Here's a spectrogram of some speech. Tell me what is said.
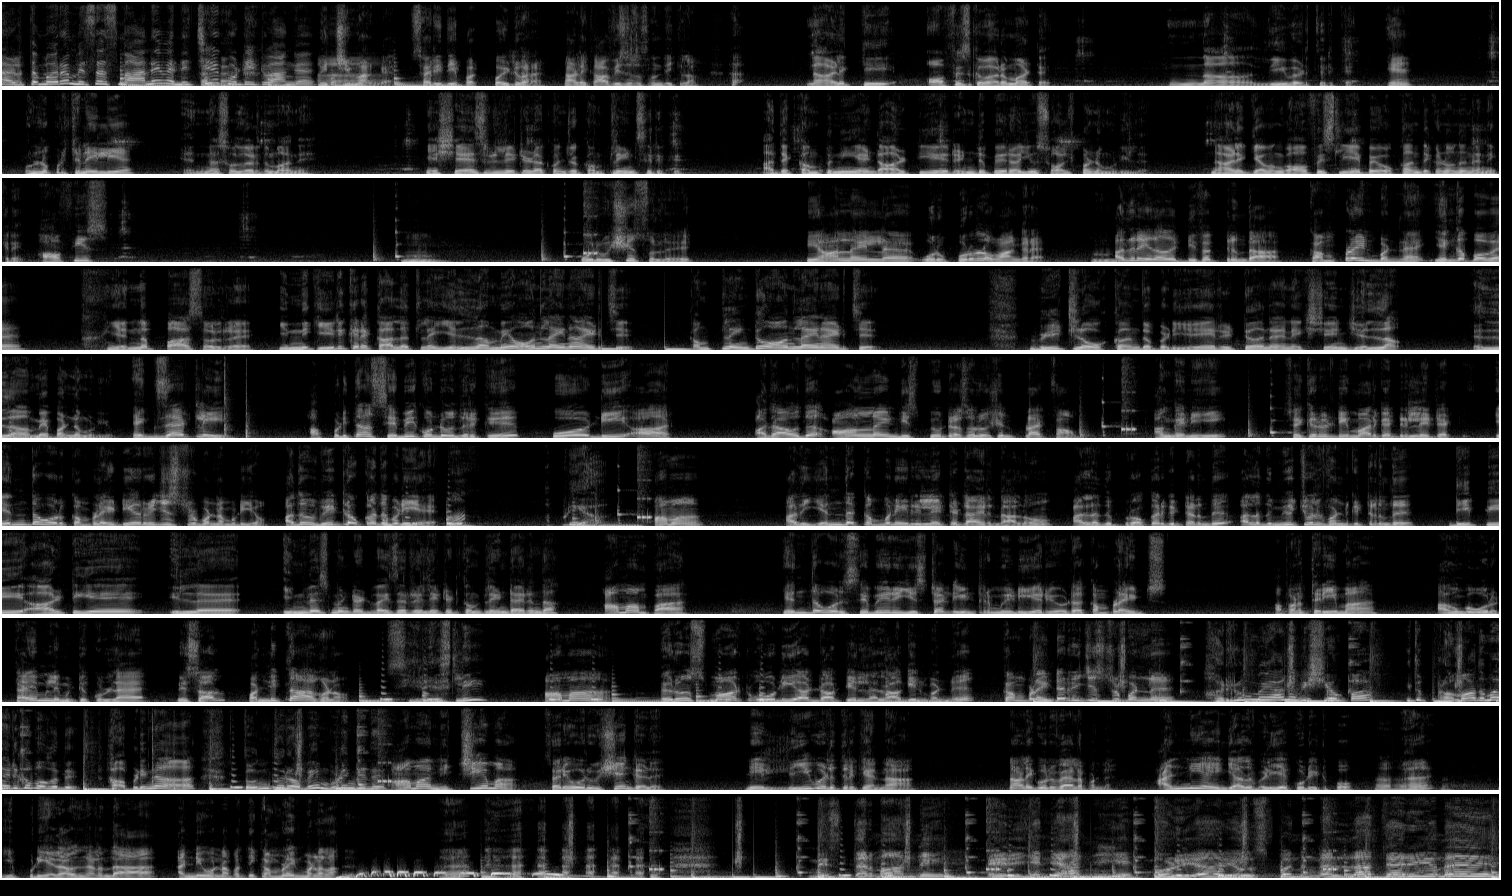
அடுத்த முறை மிஸ்ஸஸ் மானேவ நிச்சயம் கூட்டிட்டு வாங்க. நிச்சயமாங்க. சரி தீபக் போயிட்டு வரேன். நாளைக்கு ஆபீஸ்ல சந்திக்கலாம். நாளைக்கு ஆஃபீஸ்க்கு வரமாட்டேன். நான் லீவ் எடுத்திருக்கேன். ஏன்? ஒன்றும் பிரச்சனை இல்லையே. என்ன சொல்றது மானே? என் ஷேர்ஸ் ரிலேட்டடாக கொஞ்சம் கம்ப்ளைண்ட்ஸ் இருக்கு. அதை கம்பெனி அண்ட் ஆர்டிஏ ரெண்டு பேராலையும் சால்வ் பண்ண முடியல. நாளைக்கு அவங்க ஆஃபீஸ்லயே போய் உக்காந்துக்கணும்னு நினைக்கிறேன். ஆபீஸ் ம். ஒரு விஷயம் சொல்லு. நீ ஆன்லைன்ல ஒரு பொருளை வாங்குற. அதுல ஏதாவது டிஃபெக்ட் இருந்தா கம்ப்ளைண்ட் பண்ண. எங்க போவ? என்னப்பா சொல்ற? இன்னைக்கு இருக்கிற காலத்துல எல்லாமே ஆன்லைனா ஆயிடுச்சு. கம்ப்ளைண்ட்டும் ஆன்லைன் ஆயிடுச்சு. வீட்டில் உட்காந்தபடியே ரிட்டர்ன் அண்ட் எக்ஸ்சேஞ்ச் எல்லாம் எல்லாமே பண்ண முடியும். எக்ஸாக்ட்லி அப்படித்தான் செபி கொண்டு வந்திருக்கு. ஓடிஆர் அதாவது ஆன்லைன் டிஸ்பியூட் ரெசல்யூஷன் பிளாட்ஃபார்ம் அங்க நீ செக்யூரிட்டி மார்க்கெட் ரிலேட்டட் எந்த ஒரு கம்ப்ளைண்ட்டையும் ரிஜிஸ்டர் பண்ண முடியும். அதுவும் வீட்ல உட்காந்தபடியே அப்படியா? ஆமா. அது எந்த கம்பெனி ரிலேட்டடா இருந்தாலும் அல்லது புரோக்கர் கிட்ட இருந்து அல்லது மியூச்சுவல் ஃபண்ட் கிட்ட இருந்து. டிபி ஆர்டிஏ இல்ல இன்வெஸ்ட்மெண்ட் அட்வைசர் ரிலேட்டட் கம்ப்ளைண்டா இருந்தா? ஆமாம்ப்பா எந்த ஒரு செபி ரிஜிஸ்டர்ட் இன்டர்மீடியரியோட கம்ப்ளைண்ட்ஸ் அப்புறம் தெரியுமா? அவங்க ஒரு டைம் லிமிட்டுக்குள்ள ரிசால்வ் பண்ணித்தான் ஆகணும். சீரியஸ்லி ஆமா. வெறும் ஸ்மார்ட் ஓடிஆர் டாட் இன்ல லாகின் பண்ணு கம்ப்ளைண்ட்டை ரிஜிஸ்டர் பண்ணு. அருமையான விஷயம்ப்பா இது பிரமாதமா இருக்க போகுது. அப்படின்னா தொந்தரவே முடிஞ்சது. ஆமா நிச்சயமா. சரி ஒரு விஷயம் கேளு. நீ லீவ் எடுத்திருக்கேன்னா நாளைக்கு ஒரு வேலை பண்ணு. அண்ணிய எங்கேயாவது வெளியே கூட்டிட்டு போ. ஆ? இப்படி ஏதாவது நடந்தா அண்ணி உன்னை பத்தி கம்ப்ளைண்ட் பண்ணலாம். மிஸ்டர் மானே பெரிய ஞானியே ஒளியார் யூஸ் பண்ண நல்லா தெரியுமே.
